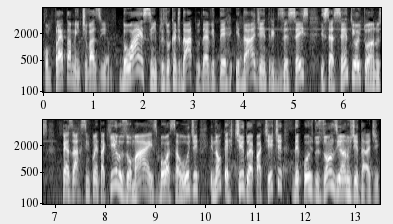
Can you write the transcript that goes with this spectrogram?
completamente vazia. Doar é simples, o candidato deve ter idade entre 16 e 68 anos, pesar 50 quilos ou mais, boa saúde e não ter tido hepatite depois dos 11 anos de idade.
